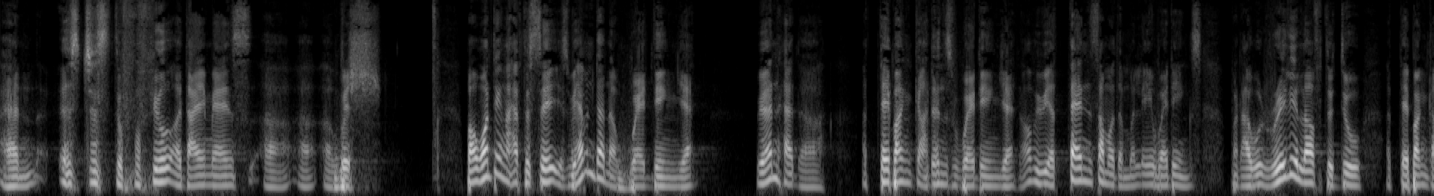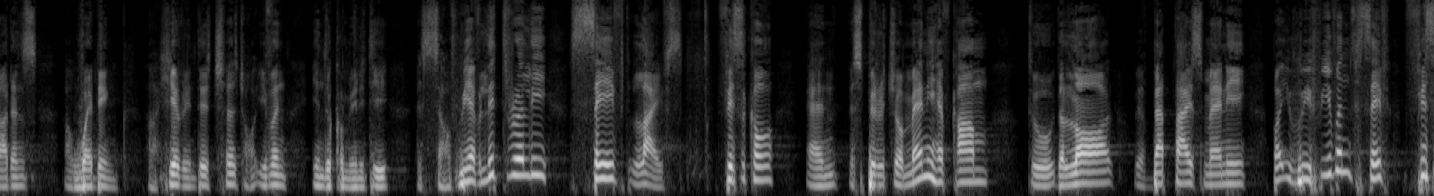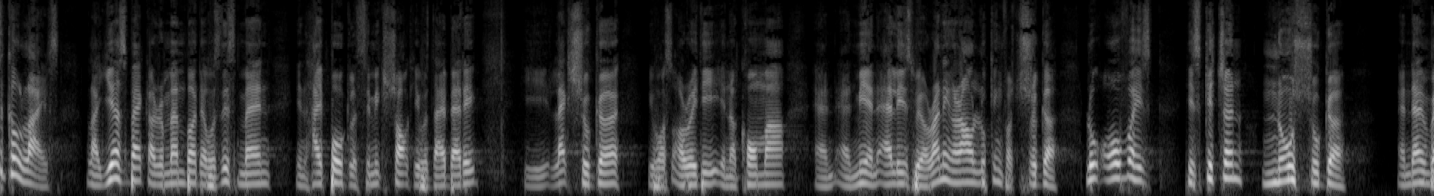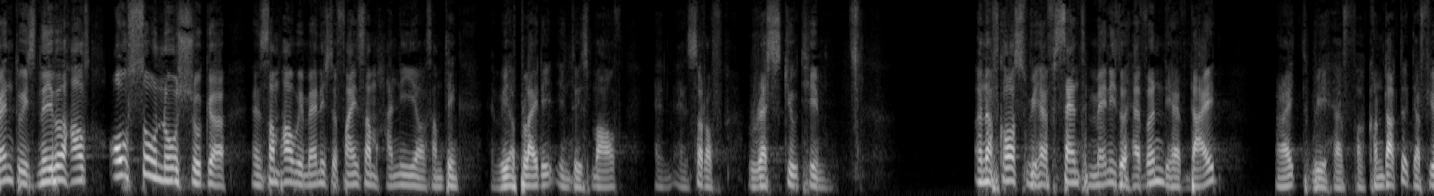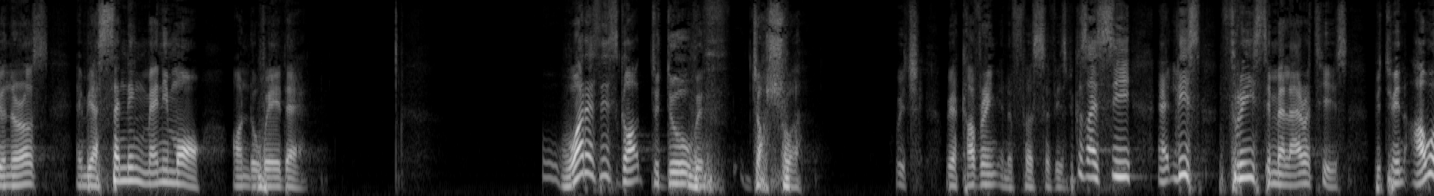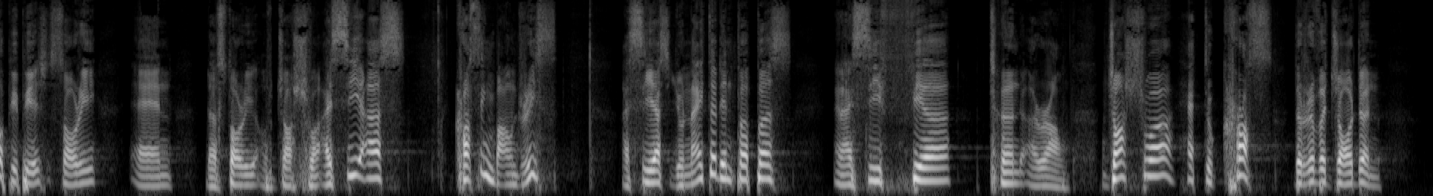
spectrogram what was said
And it's just to fulfill a dying man's uh, uh, a wish. But one thing I have to say is we haven't done a wedding yet. We haven't had a, a Teban Gardens wedding yet. No? We attend some of the Malay weddings, but I would really love to do a Teban Gardens uh, wedding uh, here in this church or even in the community itself. We have literally saved lives, physical and spiritual. Many have come to the Lord, we have baptized many, but we've even saved physical lives. Like years back, I remember there was this man in hypoglycemic shock. He was diabetic. He lacked sugar. He was already in a coma. And, and me and Alice, we were running around looking for sugar. Look over his, his kitchen, no sugar. And then went to his neighbor house, also no sugar. And somehow we managed to find some honey or something. And we applied it into his mouth and, and sort of rescued him. And of course, we have sent many to heaven. They have died, right? We have uh, conducted their funerals, and we are sending many more on the way there. What has this got to do with Joshua, which we are covering in the first service? Because I see at least three similarities between our PPH story and the story of Joshua. I see us crossing boundaries, I see us united in purpose, and I see fear turned around. Joshua had to cross the river Jordan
